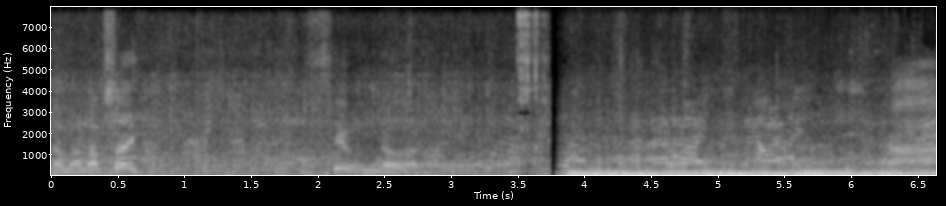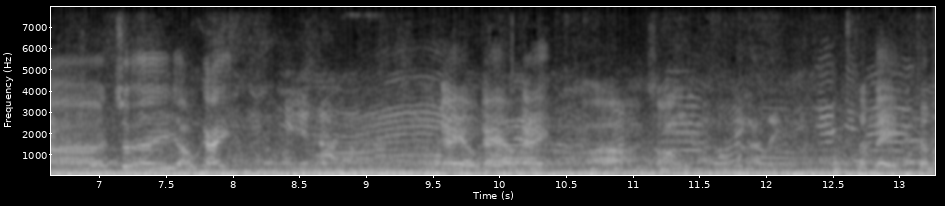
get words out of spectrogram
寻日落水，烧唔到啊！啊， 出去游雞，雞游雞游雞，啊，爽！準備出發。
